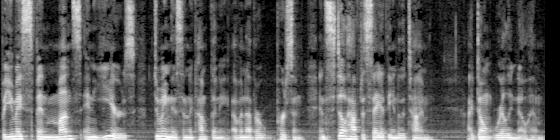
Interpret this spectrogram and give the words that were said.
but you may spend months and years doing this in the company of another person and still have to say at the end of the time, I don't really know him.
